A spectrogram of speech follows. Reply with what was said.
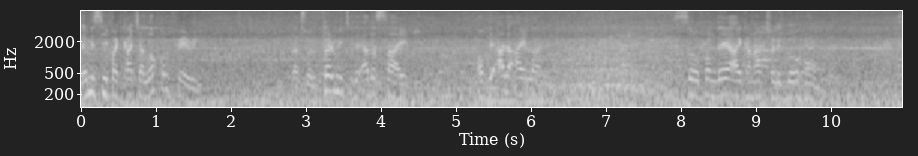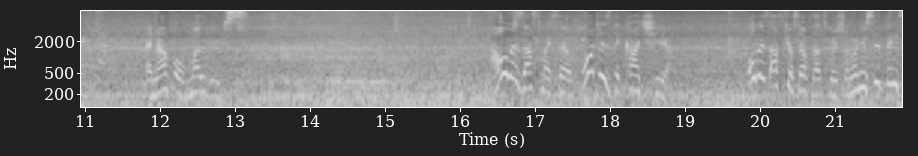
Let me see if I catch a local ferry that will ferry me to the other side of the other island. So from there I can actually go home enough of Maldives I always ask myself what is the catch here always ask yourself that question when you see things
